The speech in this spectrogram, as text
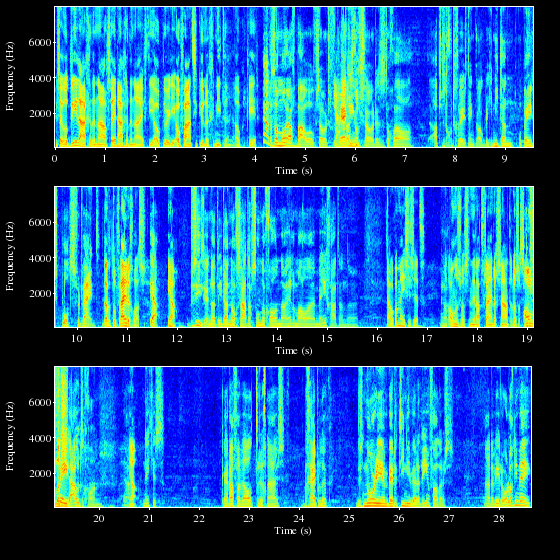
Dus nog drie dagen daarna of twee dagen daarna heeft hij ook weer die ovatie kunnen genieten, elke keer. Ja, dat is wel mooi afbouwen over zo'n Ja, verwerking of zo. Dat is toch wel absoluut goed geweest, denk ik ook. Dat je niet dan opeens plots verdwijnt. Dat het op vrijdag was. Precies, en dat hij dan nog zaterdag, zondag gewoon eh, helemaal eh, meegaat. En, eh Ja, ook een meesterzet. Ja. Want anders was inderdaad vrijdag, zaterdag, was alles... alles... fade-out gewoon. Ja, Ja. netjes. Kijk, Rafa wel terug naar huis. Begrijpelijk. Dus Nori en Berrettini werden de invallers. Nou, daar weer de oorlog niet mee.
